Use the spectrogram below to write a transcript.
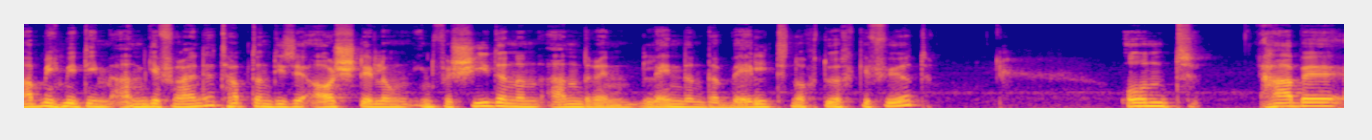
habe mich mit ihm angefreundet, habe dann diese Ausstellung in verschiedenen anderen Ländern der Welt noch durchgeführt und habe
